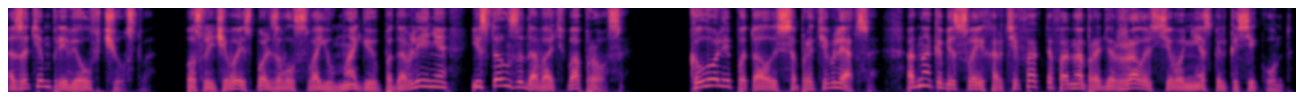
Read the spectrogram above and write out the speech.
а затем привел в чувство. После чего использовал свою магию подавления и стал задавать вопросы. Клоли пыталась сопротивляться, однако без своих артефактов она продержалась всего несколько секунд,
